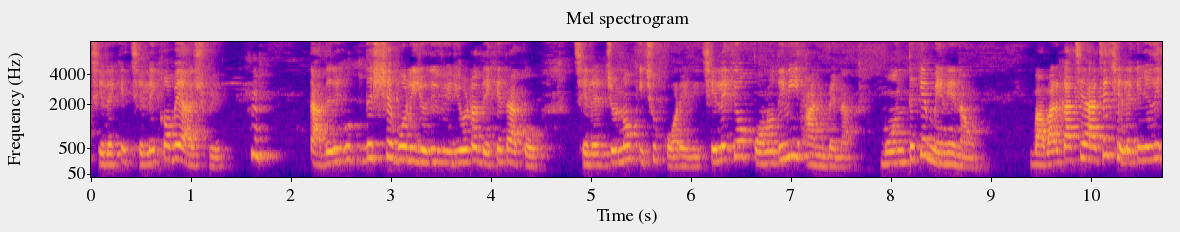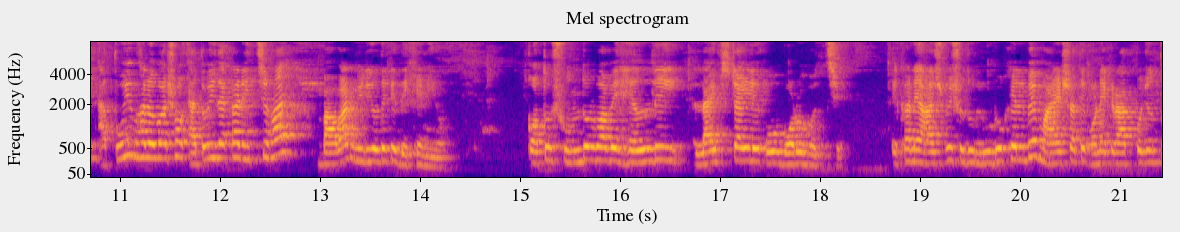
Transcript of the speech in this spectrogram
ছেলেকে, ছেলে কবে আসবে? তাদের উদ্দেশ্যে বলি, যদি ভিডিওটা দেখে থাকো, ছেলের জন্য কিছু করেনি। ছেলেকেও কোনোদিনই আনবে না। মন থেকে মেনে নাও। বাবার কাছে আছে, ছেলেকে যদি এতই ভালোবাসো, এতই দেখার ইচ্ছে হয়, বাবার ভিডিও থেকে দেখে নিও। কত সুন্দরভাবে হেলদি লাইফস্টাইলে ও বড় হচ্ছে। এখানে আসবে, শুধু লুডো খেলবে, মায়ের সাথে অনেক রাত পর্যন্ত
